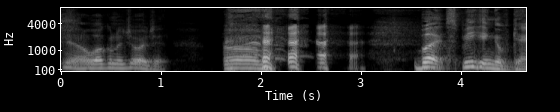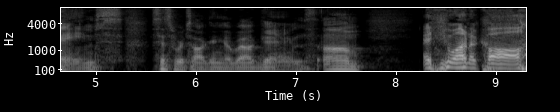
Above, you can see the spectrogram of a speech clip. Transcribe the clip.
You know, welcome to Georgia. Um, but speaking of games, since we're talking about games, um, if you want to call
